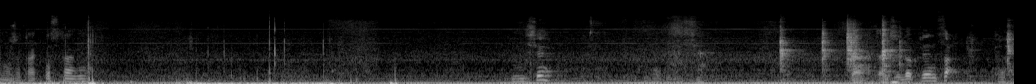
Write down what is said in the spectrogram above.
może tak postawię. Widzicie? Widzicie. Tak, także dokręca. Proszę.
